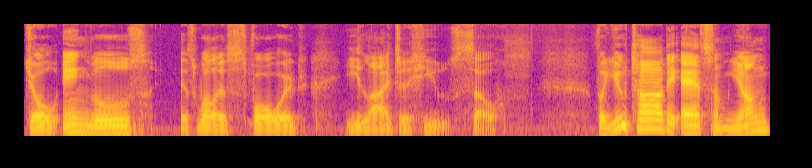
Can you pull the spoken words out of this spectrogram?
Joe Ingles, as well as forward Elijah Hughes. So for Utah, they add some young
